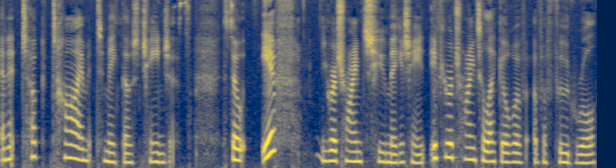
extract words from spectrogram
and it took time to make those changes. So if you are trying to make a change, if you are trying to let go of, of a food rule,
